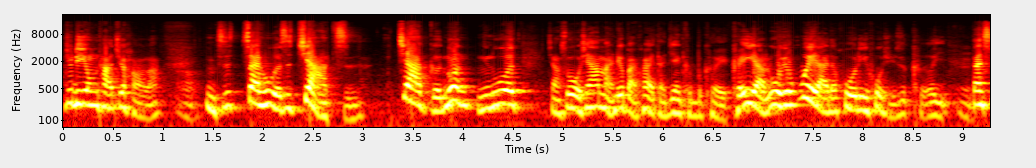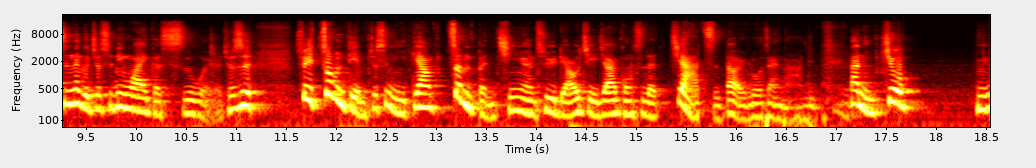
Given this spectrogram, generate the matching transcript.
就利用它就好了。嗯，你只在乎的是价值。价格，如果你如果讲说我现在买六百块台积电可不可以？可以啊。如果用未来的获利，或许是可以。但是那个就是另外一个思维了，就是所以重点就是你一定要正本清源去了解一家公司的价值到底落在哪里。那你就你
